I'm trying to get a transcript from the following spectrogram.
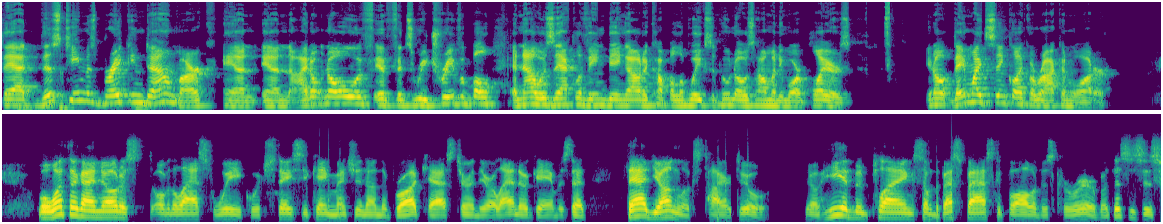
that this team is breaking down, Mark. And and I don't know if, if it's retrievable. And now with Zach LaVine being out a couple of weeks and who knows how many more players, you know, they might sink like a rock in water. Well, one thing I noticed over the last week, which Stacey King mentioned on the broadcast during the Orlando game, is that Thad Young looks tired too. You know, he had been playing some of the best basketball of his career, but this is his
